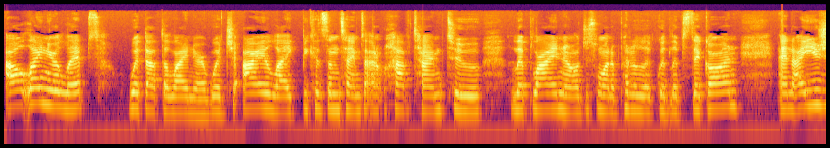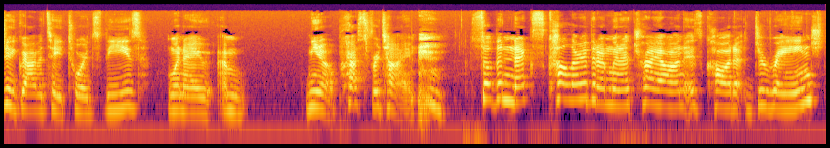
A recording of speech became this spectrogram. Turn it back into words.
outline your lips without the liner which I like because sometimes I don't have time to lip line and I'll just want to put a liquid lipstick on. And I usually gravitate towards these when I am you know pressed for time So the next color that I'm going to try on is called Deranged.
